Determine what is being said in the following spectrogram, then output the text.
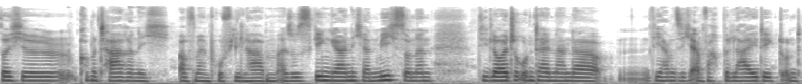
solche Kommentare nicht auf meinem Profil haben. Also es ging gar nicht an mich, sondern die Leute untereinander, die haben sich einfach beleidigt. Und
